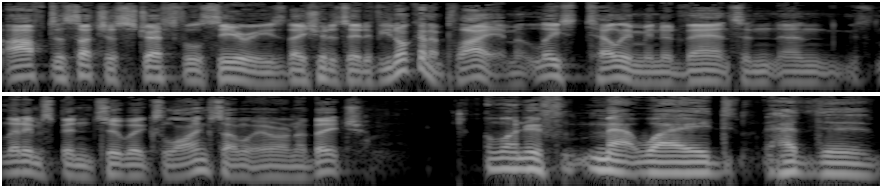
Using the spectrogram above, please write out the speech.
After such a stressful series, they should have said, if you're not going to play him, at least tell him in advance and, and let him spend two weeks lying somewhere on a beach. I wonder if Matt Wade had the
